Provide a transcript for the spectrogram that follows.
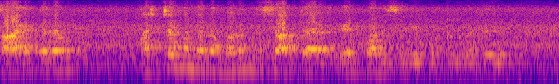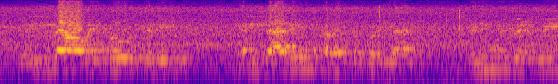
சாயந்தரம் அஷ்டமங்கல மருந்து சாத்த ஏற்பாடு செய்யப்பட்டுள்ளது. எல்லா வைபவத்திலையும் எல்லாரையும் கலந்து கொள்ள விரும்பி விரும்பி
